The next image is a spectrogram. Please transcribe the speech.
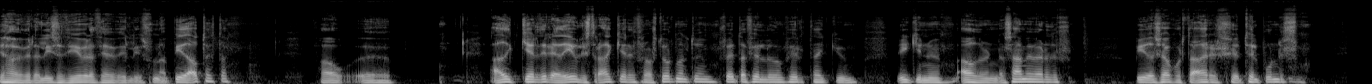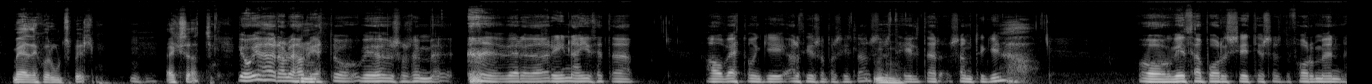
þið hafi verið að lýsa því yfir að þið viljið svona býða átækta, fá uh, aðgerðir eða yfirlistra aðgerðir frá stjórnmöldum, sveitafjölugum, fyrirtækjum, ríkinu, áður en að samiverður, býða að sjá hvort að aðrir tilbúinir með eitthvað útspil mm -hmm. ekki satt? Jú, það er alveg rétt mm. og við höfum svo sem verið að rýna í þetta á vettvangi Alþjóðsabars Íslands, mm. heildar samtökin og við það borðið setja formen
